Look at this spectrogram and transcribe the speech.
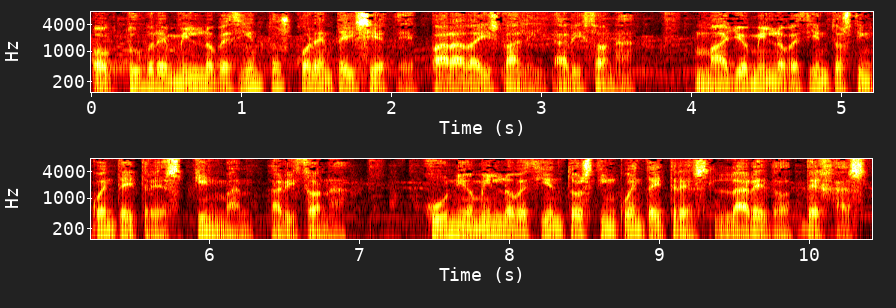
Octubre 1947, Paradise Valley, Arizona. Mayo 1953, Kingman, Arizona. Junio 1953, Laredo, Texas.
